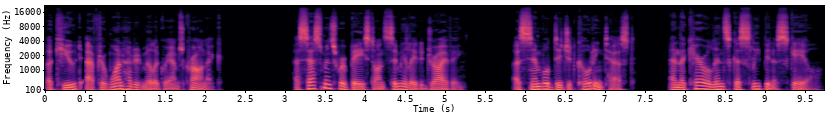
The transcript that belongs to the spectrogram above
acute after 100 mg chronic. Assessments were based on simulated driving, a symbol digit coding test, and the Karolinska Sleepiness Scale.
